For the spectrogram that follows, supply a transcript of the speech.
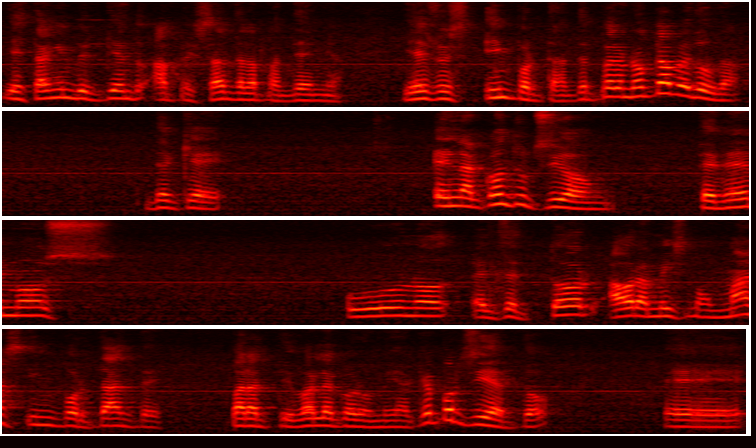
y están invirtiendo a pesar de la pandemia. Y eso es importante. Pero no cabe duda de que en la construcción tenemos uno, el sector ahora mismo más importante para activar la economía. Que por cierto, eh,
